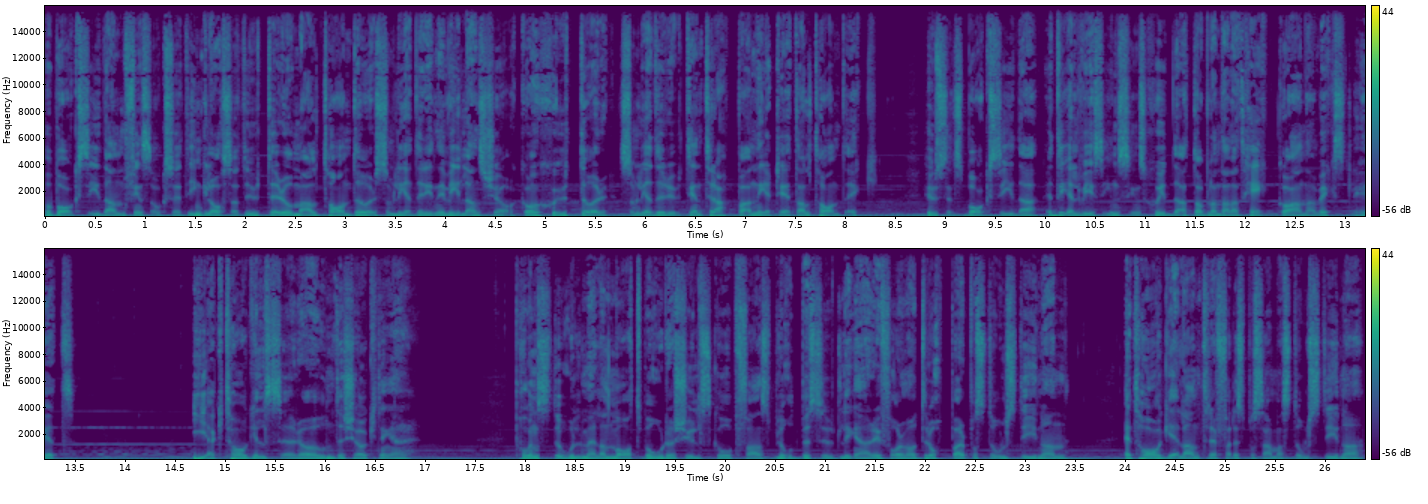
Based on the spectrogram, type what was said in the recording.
På baksidan finns också ett inglasat uterum med altandörr som leder in i villans kök och en skjutdörr som leder ut till en trappa ner till ett altandäck. Husets baksida är delvis insynsskyddat av bland annat häck och annan växtlighet. Iakttagelser och undersökningar. På en stol mellan matbord och kylskåp fanns blodbesudlingar i form av droppar på stolsdynan. Ett hagel anträffades på samma stolsdyna.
